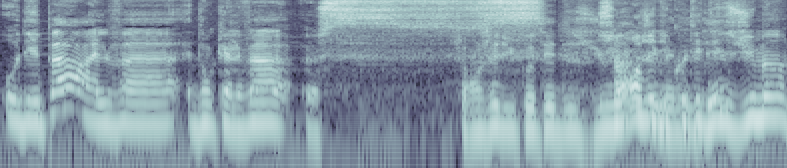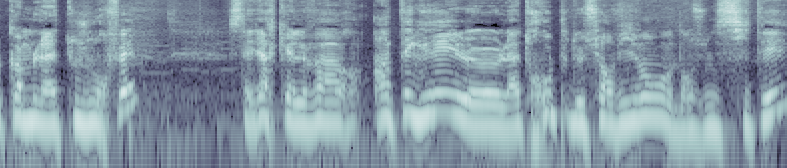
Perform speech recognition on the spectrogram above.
qu'au départ, elle va donc elle va euh, Se ranger du côté des se humains. ranger du côté des humains comme l'a toujours fait. C'est-à-dire qu'elle va intégrer le- la troupe de survivants dans une cité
